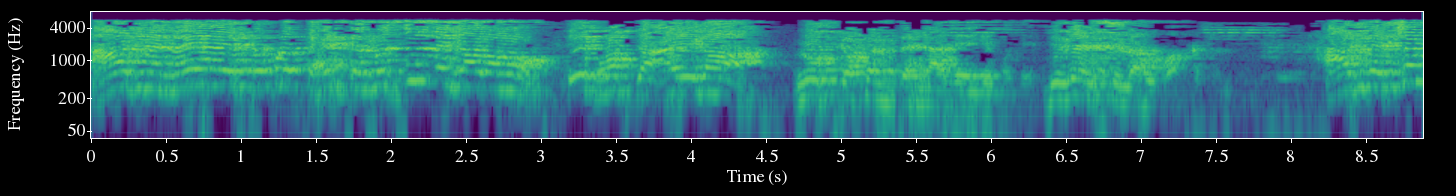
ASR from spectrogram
آج میں نئے نئے کپڑے پہن کر مسجد میں جا رہا ہوں۔ ایک وقت آئے گا۔ لوگ کفن پہنا دیں گے مجھے۔ بغیر سلا ہوا۔ کفن آج میں چل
